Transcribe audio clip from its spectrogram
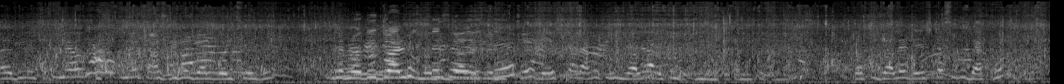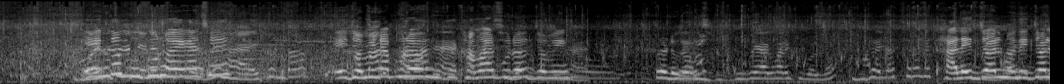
আর এদিকে স্কুলেও স্কুলের পাশ দিকে জল বইছে যে। যে নদীর জল ঢুকতেছে জল ওইদিকে। ঢুকছে। রেসটা দেখো তুমি জলে আর এখানে কত জলের রেসটা শুধু দেখো। এই তো পুকুর হয়ে গেছে। হ্যাঁ এই জমিটা পুরো খামার, হ্যাঁ, পুরো জমি। পুরো ডুবে একবারে কি বলব? বুঝাই যাচ্ছে না যে খালের জল নদীর জল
